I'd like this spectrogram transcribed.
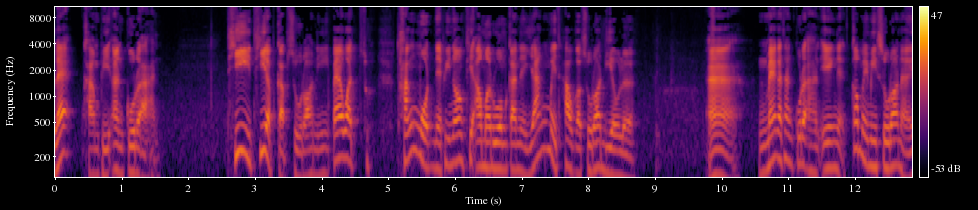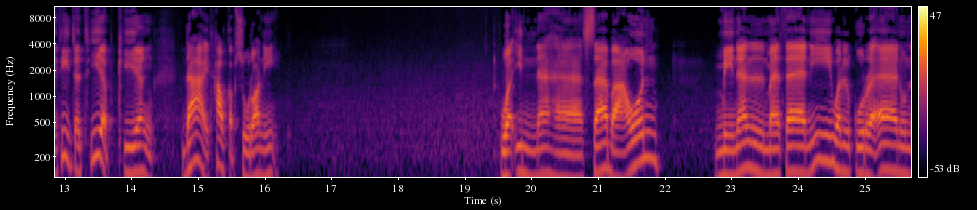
และคัมภีร์อันกุรอาน ที่เทียบกับสุรอนี้ แปลว่า ทั้งหมดเนี่ยพี่น้องที่เอามารวมกันเนี่ยยังไม่เท่ากับสุรเดียวเลย อ่า แม้กระทั่งกุรอานเองเนี่ยก็ไม่มีสุรไหนที่จะเทียบเคียงได้เท่ากับสุรนี้ว่าอินนะฮะซาบะอุนมินัลมาธานีวัลกุรอานุน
